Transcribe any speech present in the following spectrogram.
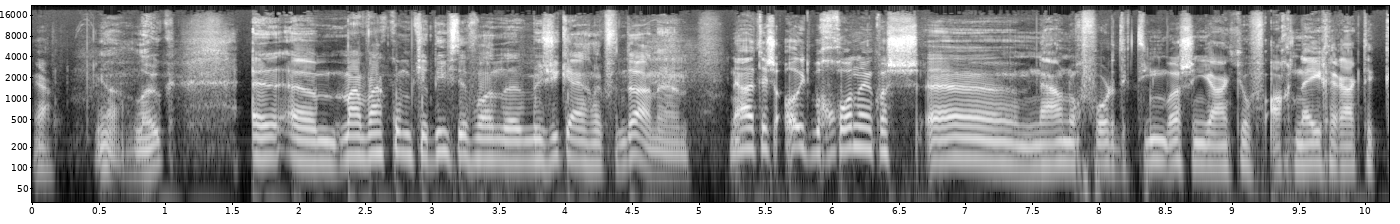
ja. Ja, leuk. En, um, maar waar komt je liefde van uh, muziek eigenlijk vandaan? Uh? Nou, het is ooit begonnen. Ik was, uh, nou nog voordat ik tien was, een jaartje of acht, negen, raakte ik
